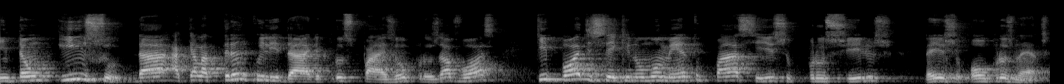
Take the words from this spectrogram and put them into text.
Então, isso dá aquela tranquilidade para os pais ou para os avós, que pode ser que no momento passe isso para os filhos, é isso? Ou para os netos.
